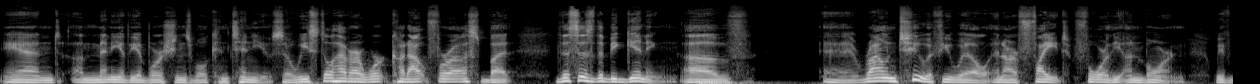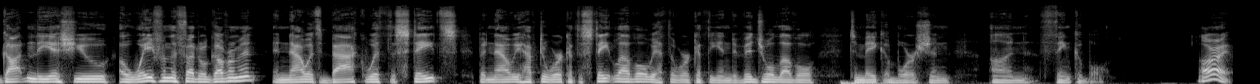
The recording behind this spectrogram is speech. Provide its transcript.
and uh, many of the abortions will continue. So we still have our work cut out for us, but this is the beginning of uh, round two, if you will, in our fight for the unborn. We've gotten the issue away from the federal government and now it's back with the states, but now we have to work at the state level. We have to work at the individual level to make abortion unthinkable. All right.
